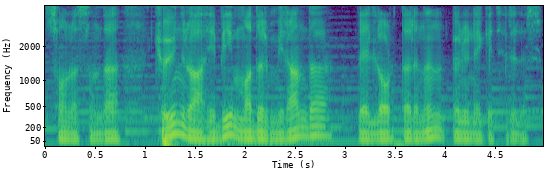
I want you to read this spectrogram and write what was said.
Sonrasında köyün rahibi Mother Miranda ve lordlarının önüne getirilir.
